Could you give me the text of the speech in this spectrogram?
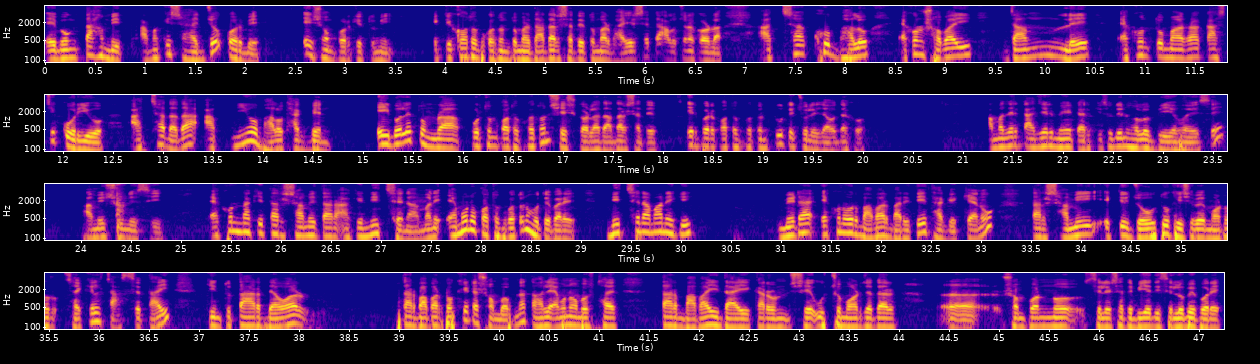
এবং তাহমিদ আমাকে সাহায্য করবে। এই সম্পর্কে তুমি একটি কথোপকথন তোমার দাদার সাথে, তোমার ভাইয়ের সাথে আলোচনা করলা। আচ্ছা খুব ভালো। এখন সবাই জানলে এখন তোমরা কাজটি করিও। আচ্ছা দাদা, আপনিও ভালো থাকবেন। এই বলে তোমরা প্রথম কথোপকথন শেষ করলা দাদার সাথে। এরপরে কথোপকথন টুতে চলে যাও, দেখো। আমাদের কাজের মেয়েটার কিছুদিন হলো বিয়ে হয়েছে, আমি শুনেছি। এখন নাকি তার স্বামী তার আগে নিচ্ছে না মানে এমনও কথোপকথন হতে পারে। নিচ্ছে না মানে কি? মেয়েটা এখন ওর বাবার বাড়িতেই থাকে। কেন? তার স্বামী একটি যৌতুক হিসেবে মোটর সাইকেল চাচ্ছে তাই, কিন্তু তার দেওয়ার, তার বাবার পক্ষে এটা সম্ভব না। তাহলে এমন অবস্থায় তার বাবাই দায়ী, কারণ সে উচ্চ মর্যাদার সম্পন্ন ছেলের সাথে বিয়ে দিছে, লোভে পড়ে।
